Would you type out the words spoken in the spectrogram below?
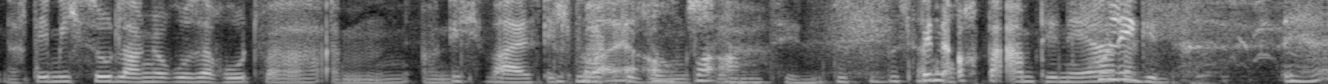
Nachdem ich so lange rosarot war. Ähm, und Ich weiß, ich bist du mag die auch Jungs, ja. Beamtin? Bist du bist Ich bin ja auch, Beamtin, ja. Kollegin. Ja,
